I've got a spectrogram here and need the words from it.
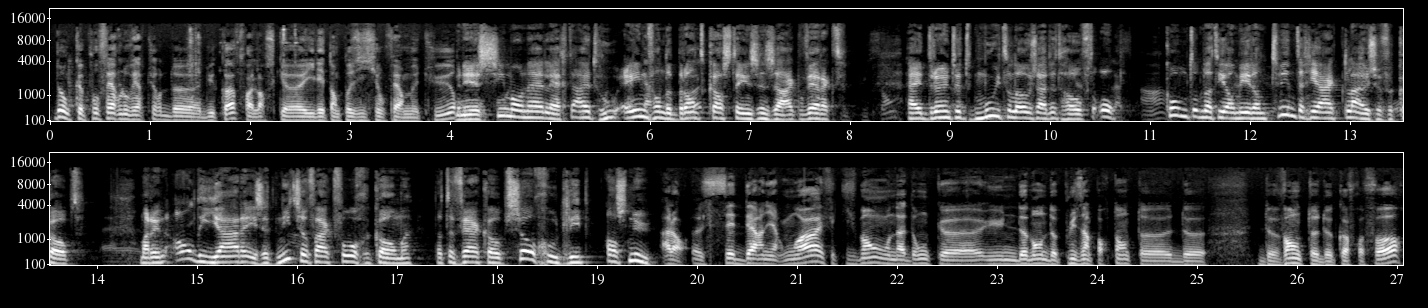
Donc, pour faire l'ouverture du coffre, lorsqu'il est en position fermeture... Meneer Simonet legt uit hoe een van de brandkasten in zijn zaak werkt. Hij dreunt het moeiteloos uit het hoofd op. Komt omdat hij al meer dan 20 jaar kluizen verkoopt. Maar in al die jaren is het niet zo vaak voorgekomen dat de verkoop zo goed liep als nu. Alors, euh, ces derniers mois, effectivement, on a donc euh, une demande plus importante euh, de, de vente de coffres-forts.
